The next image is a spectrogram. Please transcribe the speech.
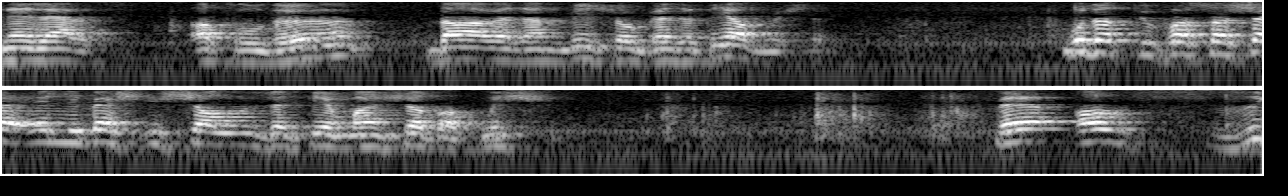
neler atıldığını daha evvelen birçok gazete yazmıştı. Bu da TÜFASAŞ'a 55 işçi alınacak diye manşet atmış. Ve azı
